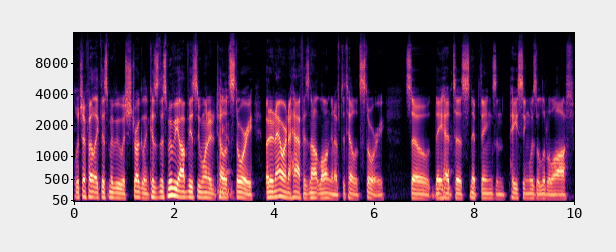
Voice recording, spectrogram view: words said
which I felt like this movie was struggling because this movie obviously wanted to tell Yeah. its story, but an hour and a half is not long enough to tell its story. So they Yeah. had to snip things, and pacing was a little off.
